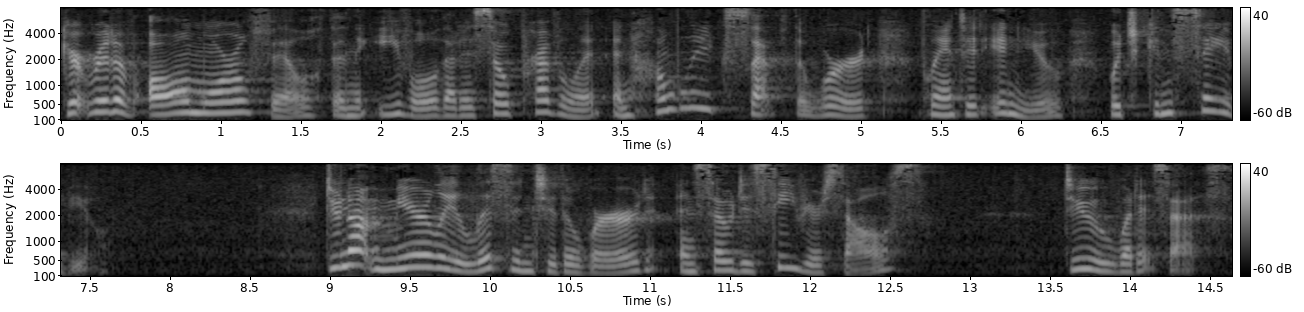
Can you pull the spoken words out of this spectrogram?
Get rid of all moral filth and the evil that is so prevalent, and humbly accept the word planted in you, which can save you. Do not merely listen to the word and so deceive yourselves. Do what it says.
